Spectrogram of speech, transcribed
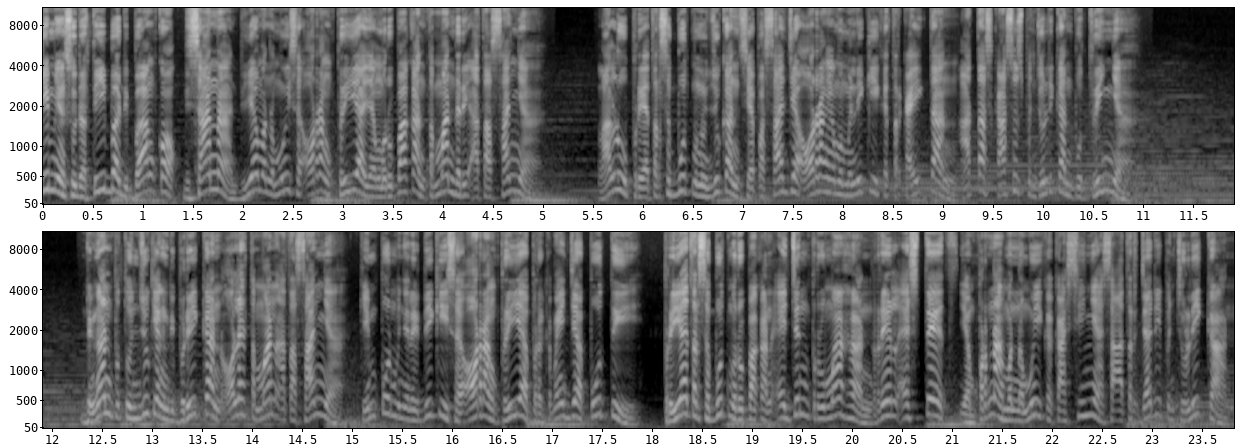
Kim yang sudah tiba di Bangkok, di sana dia menemui seorang pria yang merupakan teman dari atasannya. Lalu pria tersebut menunjukkan siapa saja orang yang memiliki keterkaitan atas kasus penculikan putrinya. Dengan petunjuk yang diberikan oleh teman atasannya, Kim pun menyelidiki seorang pria berkemeja putih. Pria tersebut merupakan agen perumahan real estate yang pernah menemui kekasihnya saat terjadi penculikan.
